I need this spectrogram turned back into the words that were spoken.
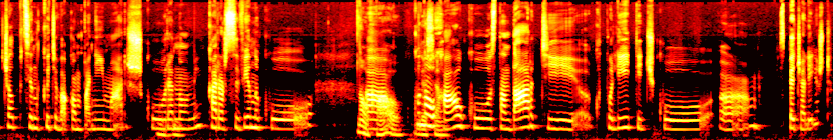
cel puțin câteva companii mari și cu mm-hmm. renume, care or să vină cu know-how, uh, cu know-how, cu standarde, cu politici, cu uh, specialiști.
